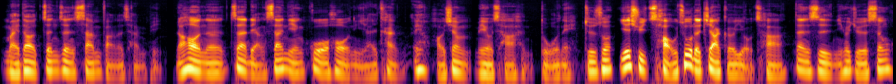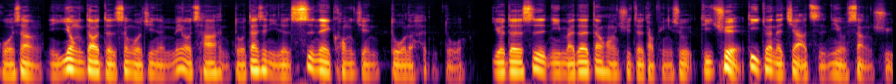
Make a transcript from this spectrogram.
买到真正三房的产品。然后呢，在两三年过后你来看，哎，好像没有差很多呢。就是说，也许炒作的价格有差，但是你会。觉得生活上你用到的生活技能没有差很多，但是你的室内空间多了很多。有的是你买在蛋黄区的小平数，的确地段的价值你有上去，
